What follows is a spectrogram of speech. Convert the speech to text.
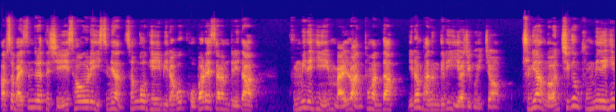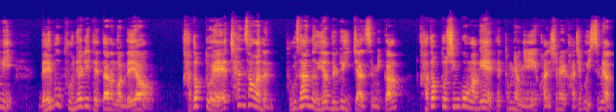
앞서 말씀드렸듯이 서울에 있으면 선거 개입이라고 고발할 사람들이다. 국민의힘 말로 안 통한다. 이런 반응들이 이어지고 있죠. 중요한 건 지금 국민의힘이 내부 분열이 됐다는 건데요. 가덕도에 찬성하는 부산 의원들도 있지 않습니까? 가덕도 신공항에 대통령이 관심을 가지고 있으면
